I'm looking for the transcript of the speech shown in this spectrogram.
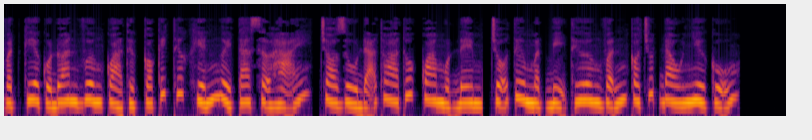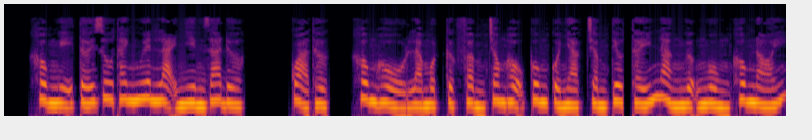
vật kia của đoan vương quả thực có kích thước khiến người ta sợ hãi, cho dù đã thoa thuốc qua một đêm, chỗ tư mật bị thương vẫn có chút đau như cũ. Không nghĩ tới Du Thanh Nguyên lại nhìn ra được. Quả thực, không hổ là một cực phẩm trong hậu cung của nhạc trầm tiêu, thấy nàng ngượng ngùng không nói,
